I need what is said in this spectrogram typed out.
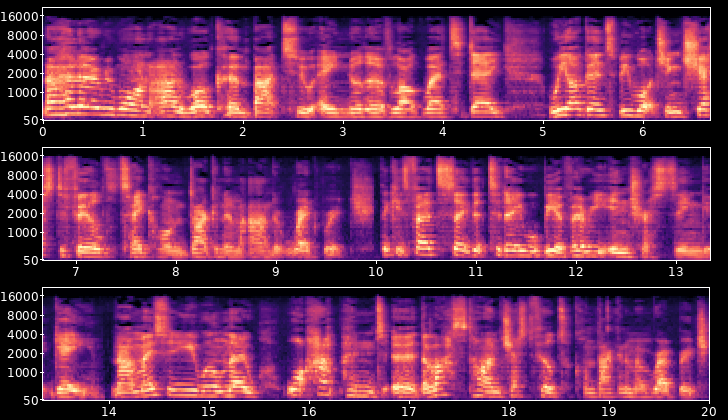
Now hello everyone and welcome back to another vlog where today we are going to be watching Chesterfield take on Dagenham and Redbridge. I think it's fair to say that today will be a very interesting game. Now most of you will know what happened uh, the last time Chesterfield took on Dagenham and Redbridge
